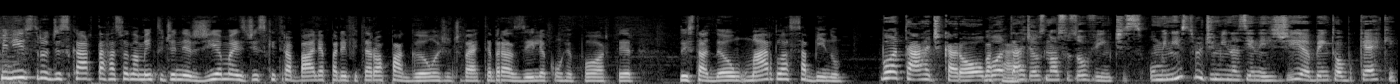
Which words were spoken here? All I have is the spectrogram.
Ministro descarta racionamento de energia, mas diz que trabalha para evitar o apagão. A gente vai até Brasília com o repórter do Estadão, Marla Sabino. Boa tarde, Carol. Boa, Boa tarde. tarde. aos nossos ouvintes. O ministro de Minas e Energia, Bento Albuquerque,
